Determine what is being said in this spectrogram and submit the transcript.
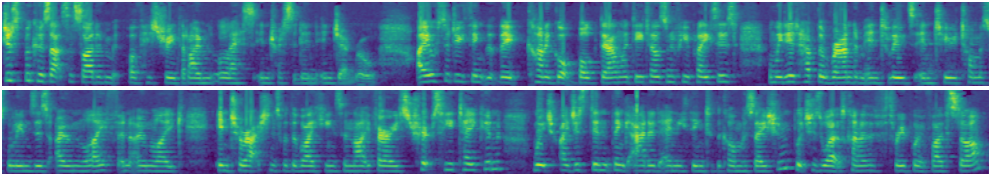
just because that's a side of, of history that I'm less interested in in general. I also do think that they kind of got bogged down with details in a few places and we did have the random interludes into Thomas Williams's own life and own like interactions with the Vikings and like various trips he'd taken which I just didn't think added anything to the conversation which is why it was kind of a 3.5 star.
